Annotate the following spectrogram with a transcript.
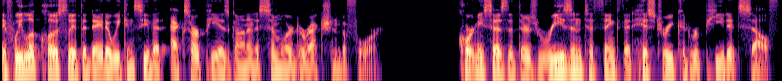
If we look closely at the data, we can see that XRP has gone in a similar direction before. Courtney says that there's reason to think that history could repeat itself,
